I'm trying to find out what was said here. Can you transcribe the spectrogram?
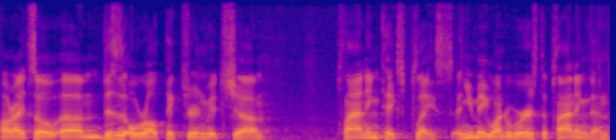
All right, so um, this is the overall picture in which um, planning takes place. And you may wonder, where is the planning then?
